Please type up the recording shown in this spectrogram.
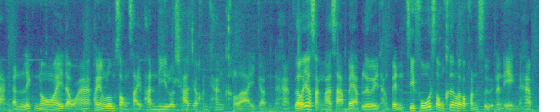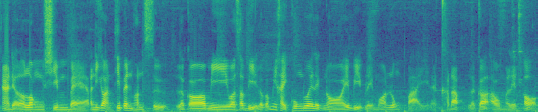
ต่างกันเล็กน้อย แต่ว่าหอยนางรมสองสายพันธุ์นี้รสชาติจะค่อนข้างคล้ายกันนะฮะเราก็จะสั่งมา 3 แบบเลย ทั้งเป็นซีฟู้ดทรงเครื่องแล้วก็พอนสึนั่นเองนะครับอะเดี๋ยวเราลองชิมแบบอันนี้ก่อนที่เป็นพอนสึแล้วก็มีวาซาบิแล้วก็มีไข่กุ้งด้วยเล็กน้อย บีบเลมอนลงไปนะครับแล้วก็เอาเมล็ดออก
